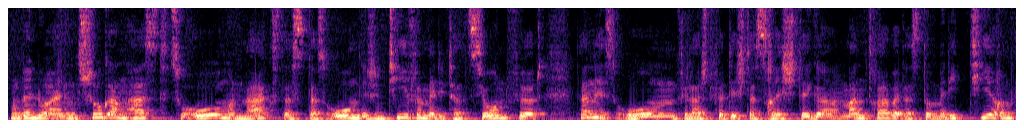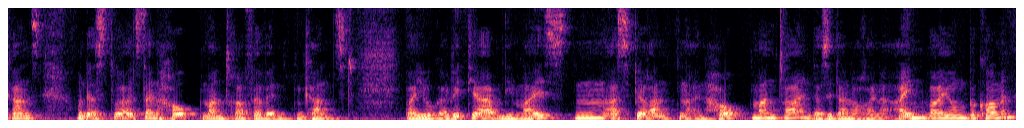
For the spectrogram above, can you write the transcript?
und wenn du einen Zugang hast zu Om und merkst, dass das Om dich in tiefe Meditation führt, dann ist Om vielleicht für dich das richtige Mantra, bei das du meditieren kannst und das du als dein Hauptmantra verwenden kannst. Bei Yoga Vidya haben die meisten Aspiranten ein Hauptmantra, in das sie dann auch eine Einweihung bekommen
